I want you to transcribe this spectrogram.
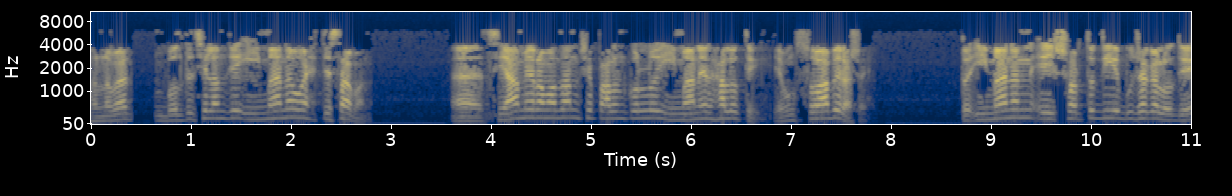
ধন্যবাদ। বলতেছিলাম যে ইমান ও এহতেসাবান সিয়ামে রমাদান সে পালন করল ইমানের হালতে এবং সোয়াবের আশায়। তো ইমান এই শর্ত দিয়ে বোঝা গেল যে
